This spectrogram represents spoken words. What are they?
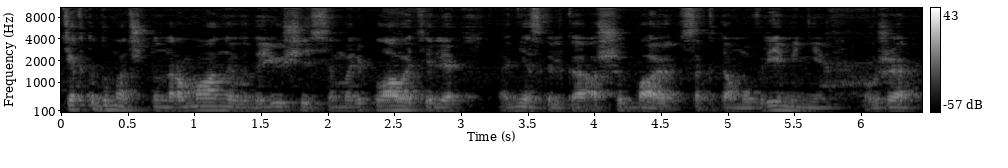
Те, кто думает, что норманы, выдающиеся мореплаватели, несколько ошибаются. К тому времени, уже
